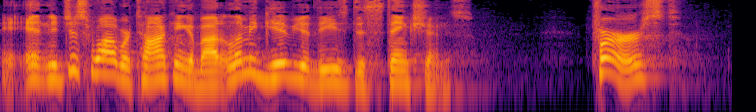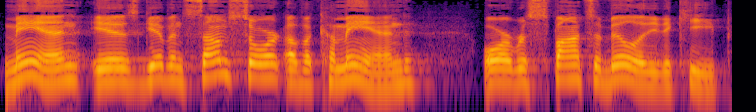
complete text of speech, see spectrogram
And just while we're talking about it, let me give you these distinctions. First, man is given some sort of a command or responsibility to keep.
